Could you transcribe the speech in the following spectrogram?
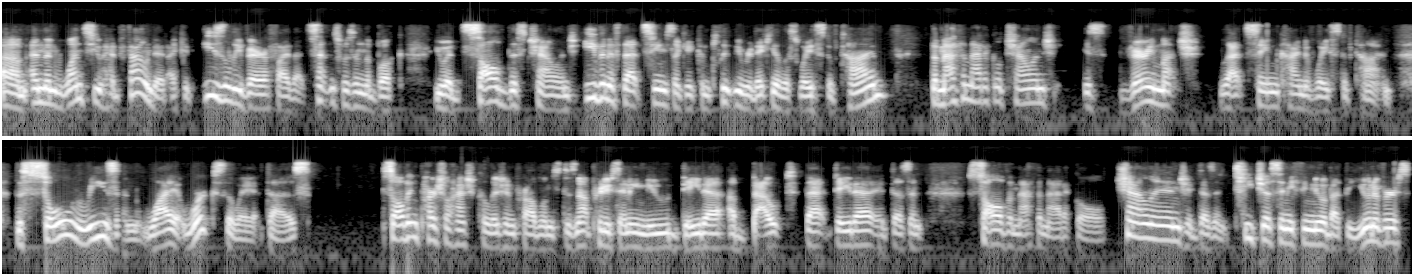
Um, and then once you had found it, I could easily verify that sentence was in the book. You had solved this challenge, even if that seems like a completely ridiculous waste of time. The mathematical challenge is very much that same kind of waste of time. The sole reason why it works the way it does solving partial hash collision problems does not produce any new data about that data. It doesn't solve a mathematical challenge. It doesn't teach us anything new about the universe.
